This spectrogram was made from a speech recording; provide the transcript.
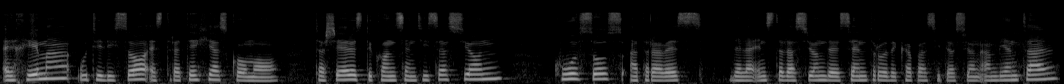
El GEMA utilizó estrategias como talleres de concientización, cursos a través de la instalación del Centro de Capacitación Ambiental,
